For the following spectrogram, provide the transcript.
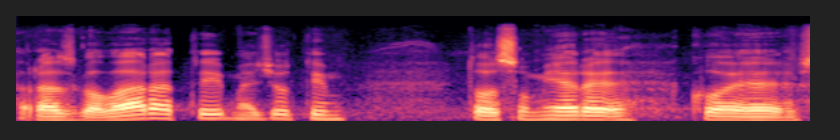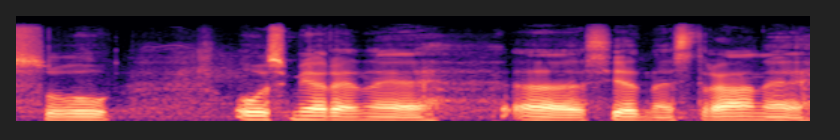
razgovarati, međutim to su mjere koje su usmjerene s jedne strane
